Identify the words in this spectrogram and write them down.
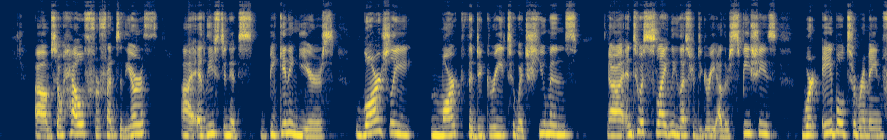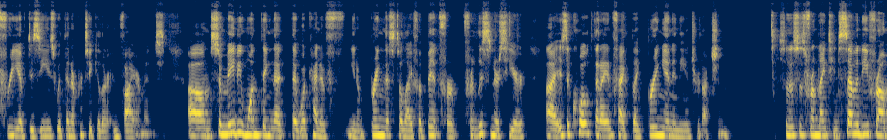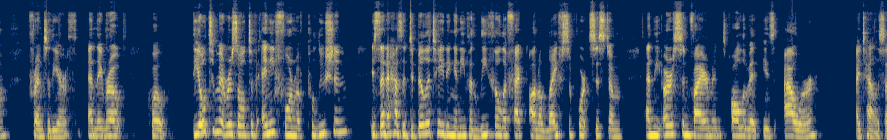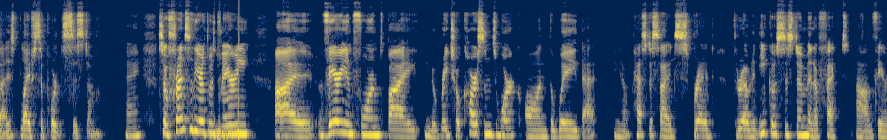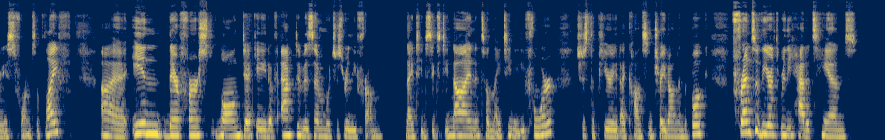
Um, so, health for Friends of the Earth, uh, at least in its beginning years, largely mark the degree to which humans, uh, and to a slightly lesser degree, other species, were able to remain free of disease within a particular environment. Um, so maybe one thing that that would kind of you know bring this to life a bit for for listeners here uh, is a quote that I in fact like bring in in the introduction. So this is from 1970 from Friends of the Earth. And they wrote, quote, the ultimate result of any form of pollution is that it has a debilitating and even lethal effect on a life support system and the Earth's environment, all of it is our italicized life support system. Okay. So Friends of the Earth was very uh, very informed by you know Rachel Carson's work on the way that you know pesticides spread throughout an ecosystem and affect uh, various forms of life uh, in their first long decade of activism, which is really from 1969 until 1984, which is the period I concentrate on in the book. Friends of the Earth really had its hands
